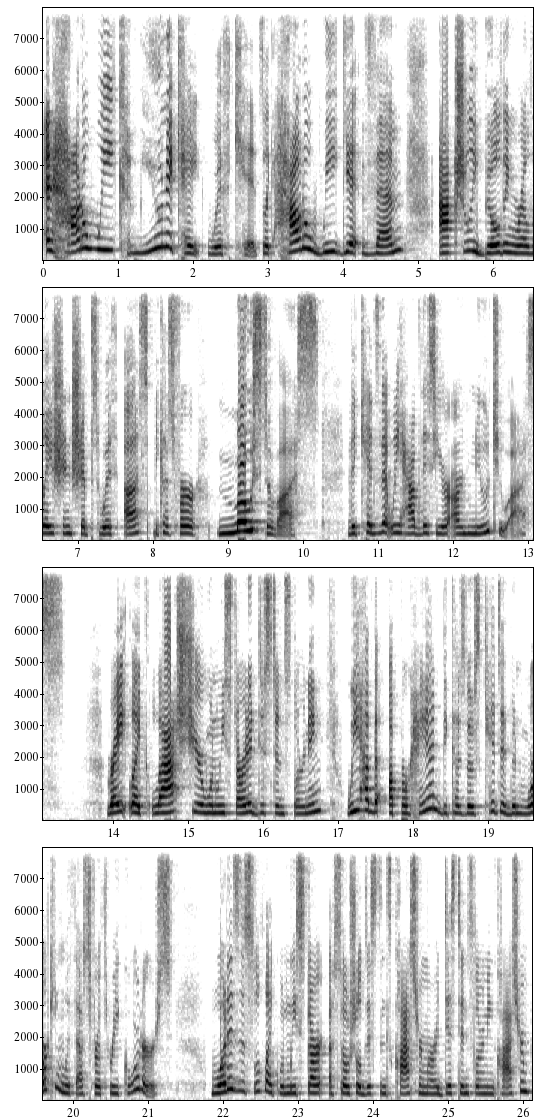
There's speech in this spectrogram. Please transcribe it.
And how do we communicate with kids? Like, how do we get them actually building relationships with us? Because for most of us, the kids that we have this year are new to us, right? Like last year when we started distance learning, we had the upper hand because those kids had been working with us for three quarters. What does this look like when we start a social distance classroom or a distance learning classroom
